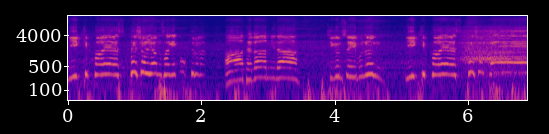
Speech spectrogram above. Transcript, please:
이 키퍼의 스페셜 영상에 꼭 들어가. 아 대단합니다. 지금 세이브는 이 키퍼의 스페셜. 골!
